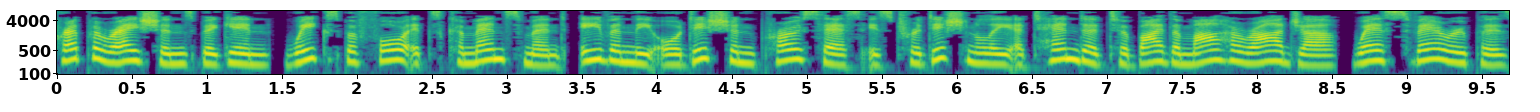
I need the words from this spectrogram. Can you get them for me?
Preparations begin, weeks before its commencement, even the audition process is traditionally attended to by the Maharaja, where Svarupas,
